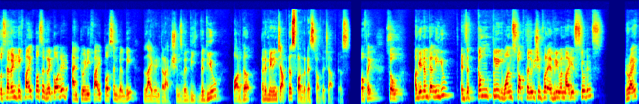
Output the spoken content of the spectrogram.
So 75% recorded and 25% will be live interactions with, the, with you for the remaining chapters for the rest of the chapters. Perfect. So again, I'm telling you, it's a complete one-stop solution for everyone, my dear students, right?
